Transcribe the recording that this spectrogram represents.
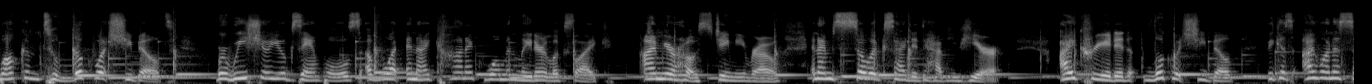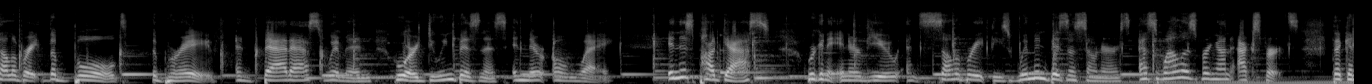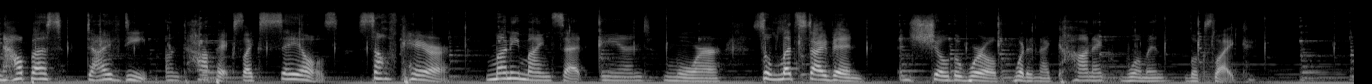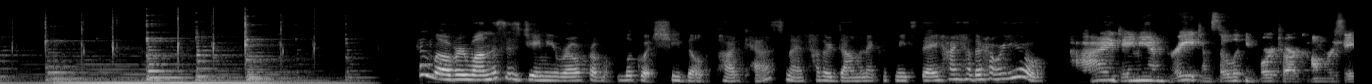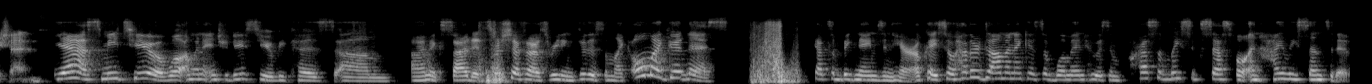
Welcome to Look What She Built, where we show you examples of what an iconic woman leader looks like. I'm your host, Jamie Rowe, and I'm so excited to have you here. I created Look What She Built because I want to celebrate the bold, the brave, and badass women who are doing business in their own way. In this podcast, we're going to interview and celebrate these women business owners, as well as bring on experts that can help us dive deep on topics like sales, self care, money mindset, and more. So let's dive in and show the world what an iconic woman looks like. Hello, everyone. This is Jamie Rowe from Look What She Built podcast, and I have Heather Dominick with me today. Hi, Heather. How are you? Hi, Jamie. I'm great. I'm so looking forward to our conversation. Yes, me too. Well, I'm going to introduce you because um, I'm excited, especially after I was reading through this. I'm like, oh my goodness, got some big names in here. Okay, so Heather Dominick is a woman who is impressively successful and highly sensitive,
